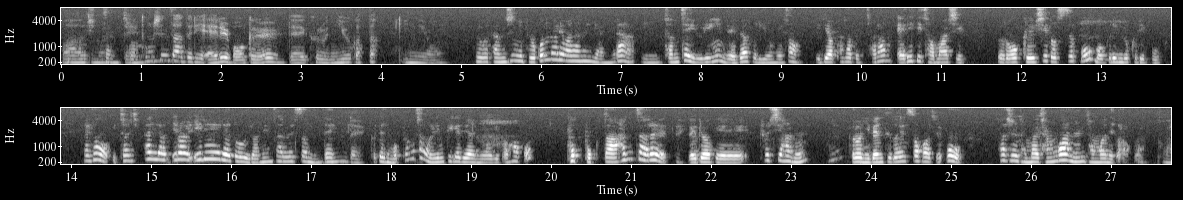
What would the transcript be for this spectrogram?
와, 쉽지 정말 않죠. 네, 통신사들이 애를 먹을 네, 그런 이유가 딱 있네요. 그리고 단순히 불꽃놀이만 하는 게 아니라 이 전체 유리인 외벽을 이용해서 미디어 파사드처럼 LED 점화식으로 글씨도 쓰고 뭐 그림도 그리고 해서 2018년 1월 1일에도 이런 행사를 했었는데 음, 네. 그때는 뭐 평창 올림픽에 대한 이야기도 하고 복 복자 한자를 네. 외벽에 표시하는 그런 이벤트도 했어가지고 사실 정말 장관은 장관이더라고요. 와,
